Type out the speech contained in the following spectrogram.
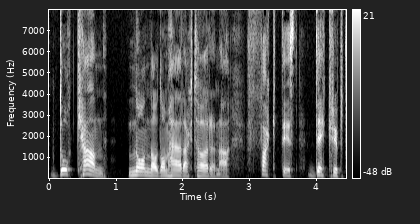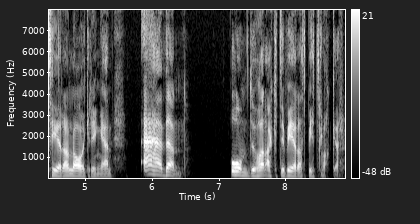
då kan någon av de här aktörerna faktiskt dekrypterar lagringen även om du har aktiverat BitLocker.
